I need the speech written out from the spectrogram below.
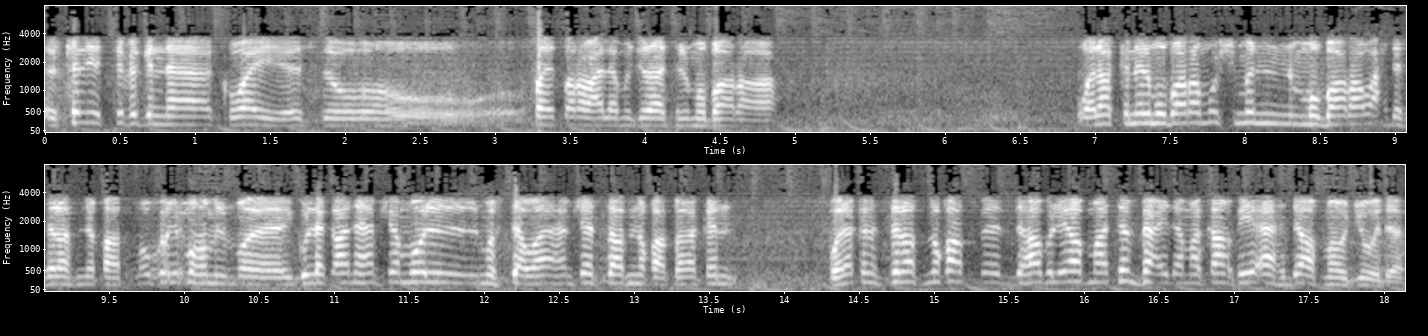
الكل يتفق إنه كويس وسيطروا على مجريات المباراة. ولكن المباراة مش من مباراة واحدة ثلاث نقاط. مو المهم الم... يقول لك أنا أهم شيء مو المستوى أهم شيء ثلاث نقاط. ولكن ولكن الثلاث نقاط في الذهاب والإياب ما تنفع إذا ما كان في أهداف موجودة.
